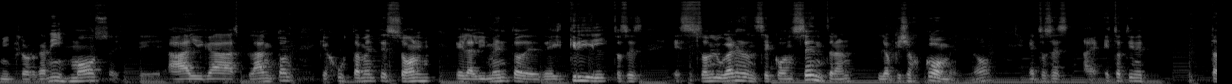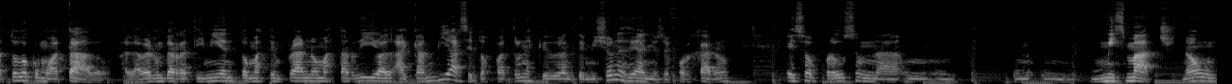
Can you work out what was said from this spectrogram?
microorganismos, este, algas, plancton, que justamente son el alimento de- del krill, entonces es- son lugares donde se concentran lo que ellos comen, ¿no? Entonces, esto tiene está todo como atado. Al haber un derretimiento más temprano, más tardío, al, al cambiarse estos patrones que durante millones de años se forjaron, eso produce una, un, mismatch, ¿no?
